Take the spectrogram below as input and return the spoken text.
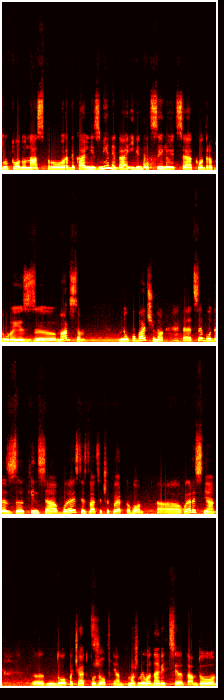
Плутон у нас про радикальні зміни, да, і він підсилюється квадратурою з е, Марсом. Ну, побачимо. Е, Це буде з кінця вересня, з 24 е, вересня. е, до початку жовтня. Можливо, навіть там до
